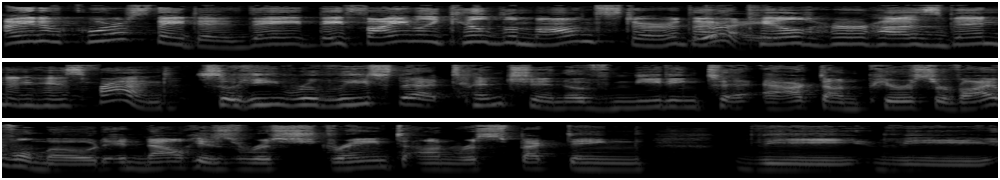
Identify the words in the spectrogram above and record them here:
I mean, of course they did. They they finally killed the monster that right. killed her husband and his friend. So he released that tension of needing to act on pure survival mode, and now his restraint on respecting the the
